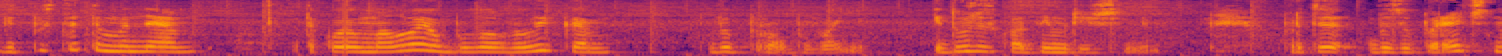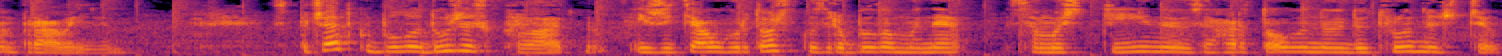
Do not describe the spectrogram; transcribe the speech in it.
Відпустити мене такою малою було велике випробування і дуже складним рішенням, проте безуперечно правильним. Спочатку було дуже складно, і життя у гуртожитку зробило мене самостійною, загартованою до труднощів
